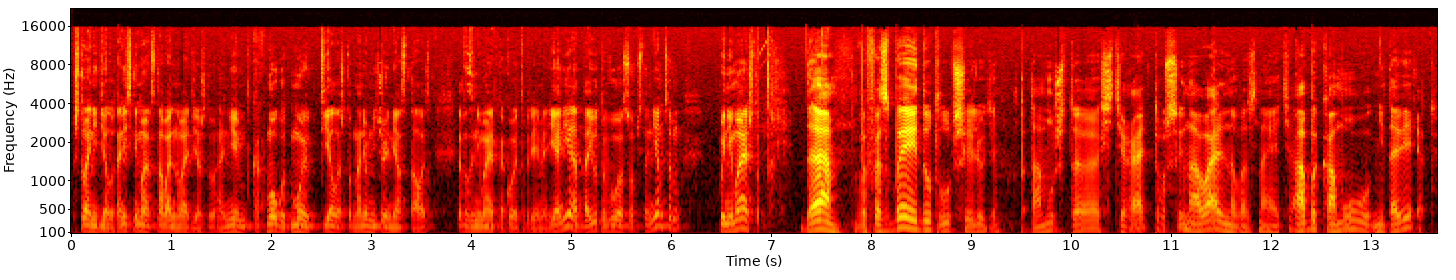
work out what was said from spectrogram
что они делают? Они снимают с Навального одежду, они как могут моют тело, чтобы на нем ничего не осталось. Это занимает какое-то время. И они отдают его, собственно, немцам, понимая, что... Да, в ФСБ идут лучшие люди, потому что стирать трусы Навального, знаете, а бы кому не доверят.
